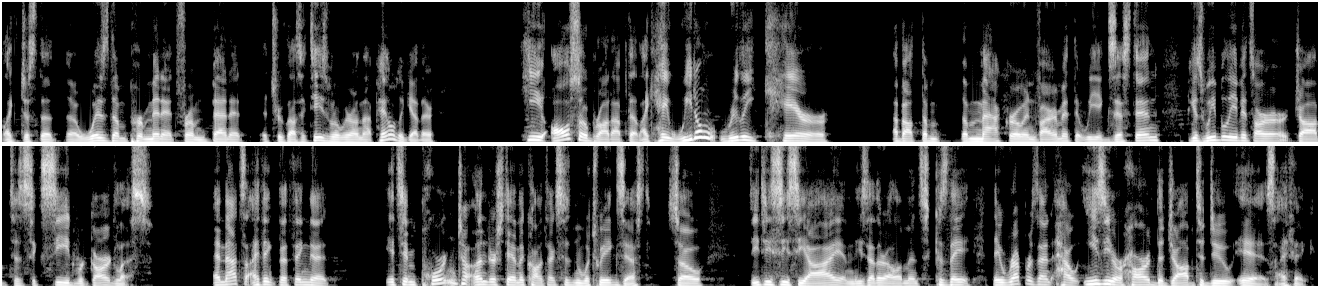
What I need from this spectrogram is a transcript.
like just the the wisdom per minute from Bennett at True Classic Tees when we were on that panel together, he also brought up that like, hey, we don't really care about the the macro environment that we exist in because we believe it's our job to succeed regardless. And that's I think the thing that it's important to understand the context in which we exist. So DTCCI and these other elements because they they represent how easy or hard the job to do is, I think.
